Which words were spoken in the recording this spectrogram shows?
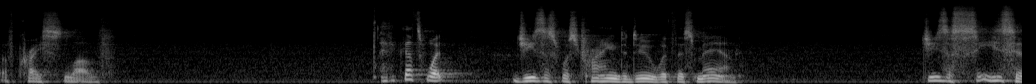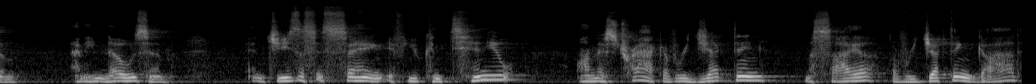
of Christ's love. I think that's what Jesus was trying to do with this man. Jesus sees him and he knows him and Jesus is saying if you continue on this track of rejecting Messiah, of rejecting God,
